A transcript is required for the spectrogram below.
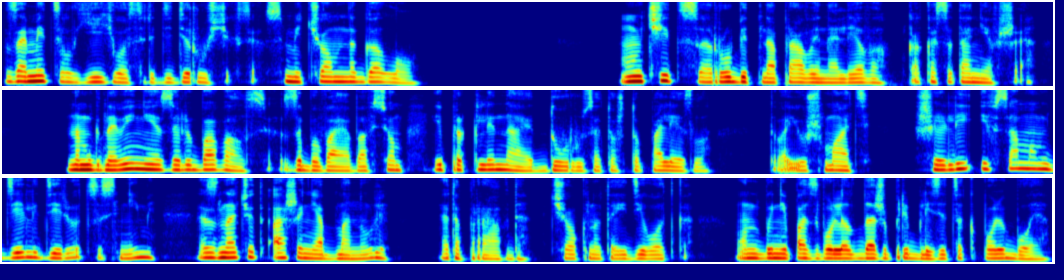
Заметил ее среди дерущихся, с мечом наголо. Мчится, рубит направо и налево, как осатаневшая. На мгновение залюбовался, забывая обо всем и проклиная дуру за то, что полезла. Твою ж мать, Шели и в самом деле дерется с ними, значит, Аша не обманули. Это правда, чокнутая идиотка. Он бы не позволил даже приблизиться к полю боя.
